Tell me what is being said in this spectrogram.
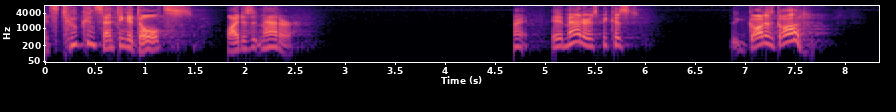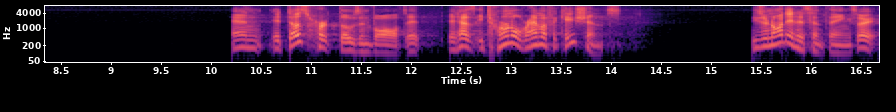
It's two consenting adults. Why does it matter? All right. It matters because God is God. And it does hurt those involved. It, it has eternal ramifications. These are not innocent things. Right?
